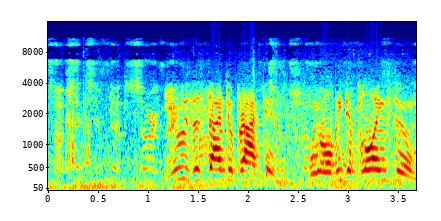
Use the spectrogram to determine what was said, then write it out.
So I've said to him, look, sorry, Use this time to practice. We will be deploying soon.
